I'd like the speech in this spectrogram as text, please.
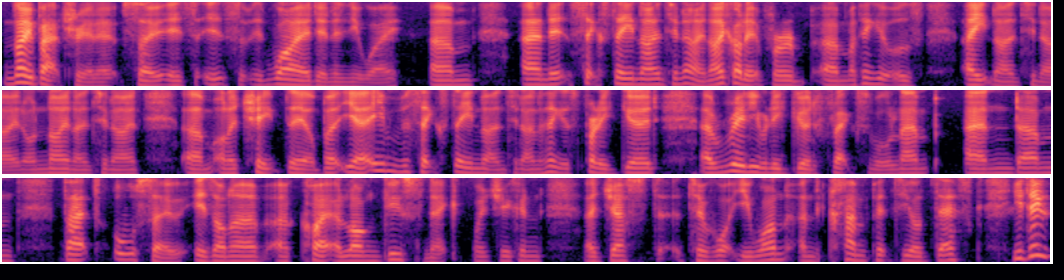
no battery in it, so it's it's wired in anyway. Um, and it's sixteen ninety nine. I got it for um, I think it was eight ninety nine or nine ninety nine um, on a cheap deal. But yeah, even for sixteen ninety nine, I think it's pretty good. A really really good flexible lamp, and um, that also is on a, a quite a long gooseneck, which you can adjust to what you want and clamp it to your desk. You do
